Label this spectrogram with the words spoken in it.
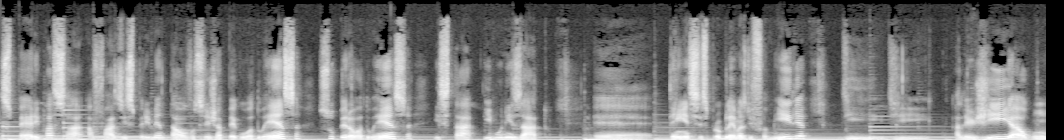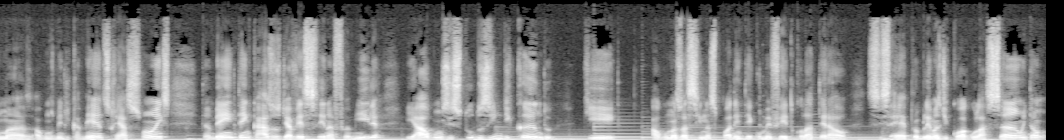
espere passar a fase experimental. Você já pegou a doença, superou a doença, está imunizado. É, tem esses problemas de família, de, de alergia algumas, alguns medicamentos, reações. Também tem casos de AVC na família e há alguns estudos indicando que algumas vacinas podem ter como efeito colateral é, problemas de coagulação. Então,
